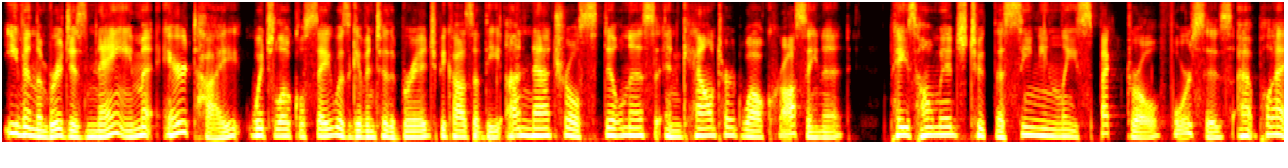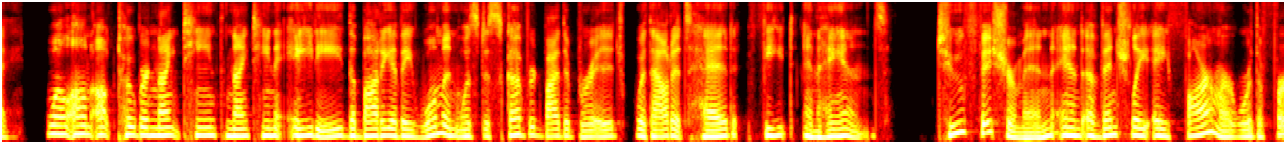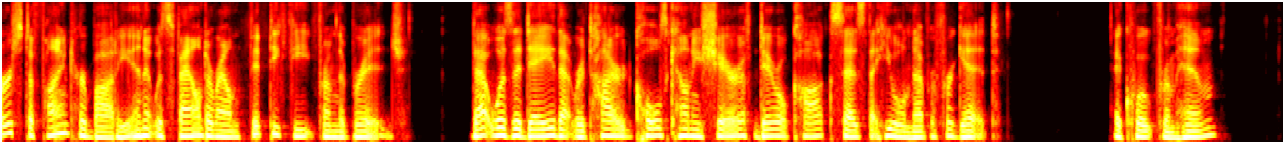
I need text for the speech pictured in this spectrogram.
Even the bridge's name, Airtight, which locals say was given to the bridge because of the unnatural stillness encountered while crossing it, pays homage to the seemingly spectral forces at play. Well, on October 19th, 1980, the body of a woman was discovered by the bridge without its head, feet, and hands. Two fishermen and eventually a farmer were the first to find her body, and it was found around 50 feet from the bridge. That was a day that retired Coles County Sheriff Daryl Cox says that he will never forget. A quote from him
